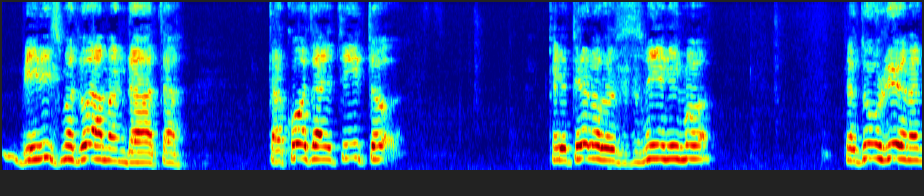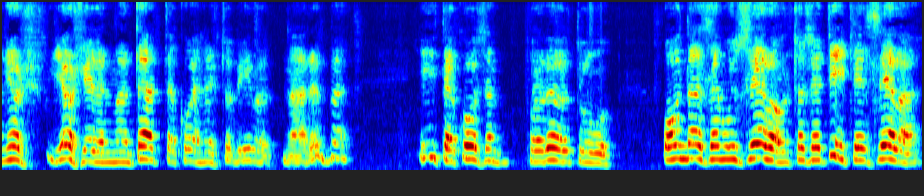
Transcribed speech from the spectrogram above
bili smo dva mandata. Tako da je Tito, kad je trebalo da se smijenimo, Zadužio nam još, još jedan mandat, tako je nešto bilo naredba. I tako sam proveo tu. Onda sam u selo, što se tiče sela,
